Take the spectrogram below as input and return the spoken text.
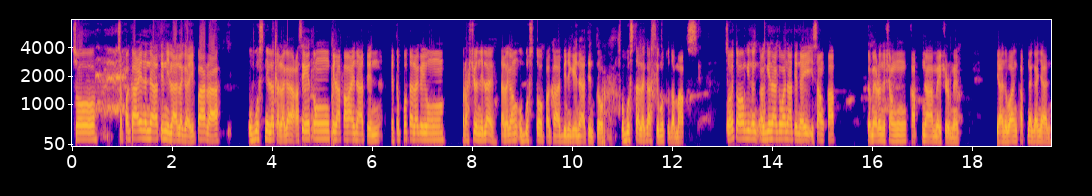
So, sa pagkain na natin nilalagay para ubos nila talaga. Kasi itong pinapakain natin, ito po talaga yung rasyon nila eh. Talagang ubos to pagka binigay natin to. Ubos talaga simo to the max. So ito, ang, ginag- ang ginagawa natin ay isang cup. So, meron na siyang cup na measurement. Yan, one cup na ganyan.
